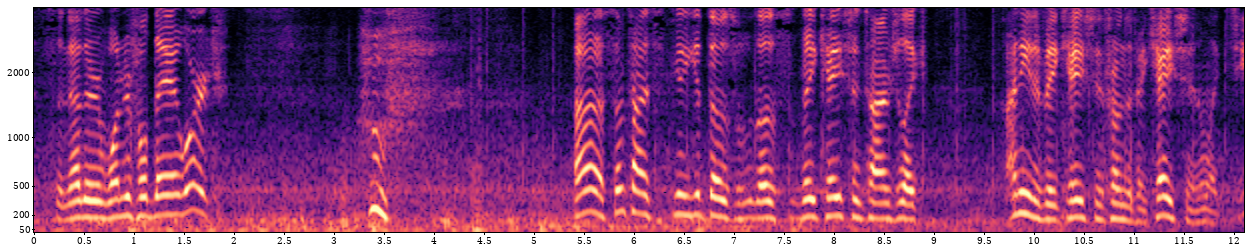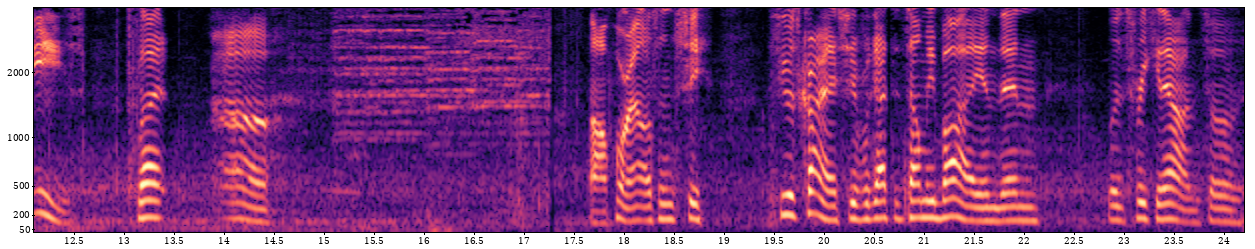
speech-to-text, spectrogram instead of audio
it's another wonderful day at work. Whew. I don't know. Sometimes you, get those those vacation times. You're like, I need a vacation from the vacation. I'm like, geez, but uh, oh, poor Allison. She she was crying. She forgot to tell me bye, and then was freaking out. And so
